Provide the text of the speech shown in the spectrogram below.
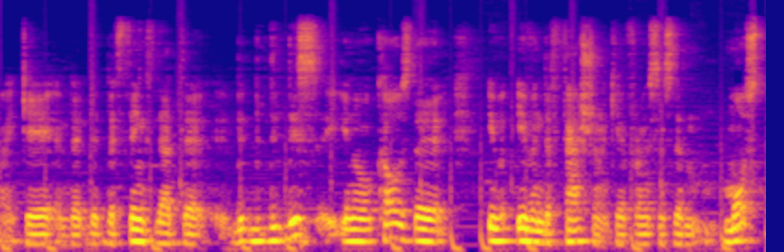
okay, the, the, the things that the, the, this, you know, cause the even the fashion okay for instance the most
